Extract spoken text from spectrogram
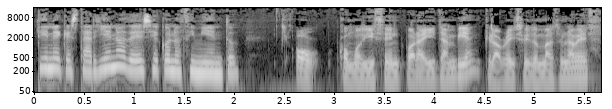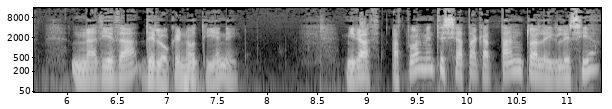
Tiene que estar lleno de ese conocimiento. O, como dicen por ahí también, que lo habréis oído más de una vez, nadie da de lo que no tiene. Mirad, actualmente se ataca tanto a la Iglesia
